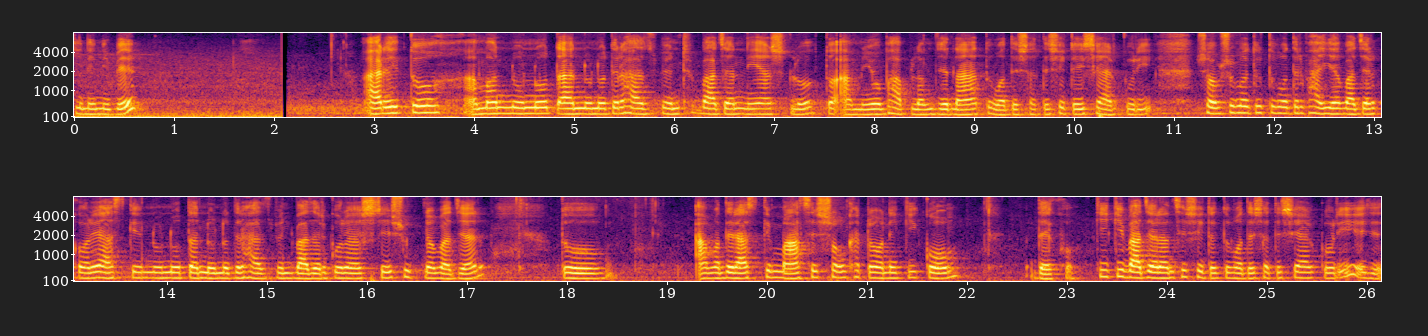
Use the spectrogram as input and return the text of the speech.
কিনে নেবে। আর এই তো আমার ননদ আর ননদের হাজব্যান্ড বাজার নিয়ে আসলো, তো আমিও ভাবলাম যে না, তোমাদের সাথে সেটাই শেয়ার করি। সবসময় তো তোমাদের ভাইয়া বাজার করে, আজকে ননদ আর ননদের হাজব্যান্ড বাজার করে আসছে, শুকনা বাজার। তো আমাদের আজকে মাছের সংখ্যাটা অনেকই কম। দেখো, কি কি বাজার আনছে সেটা তোমাদের সাথে শেয়ার করি। এই যে,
